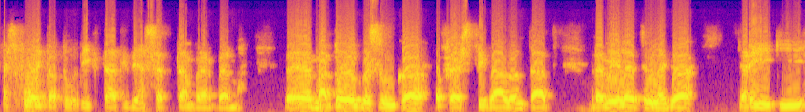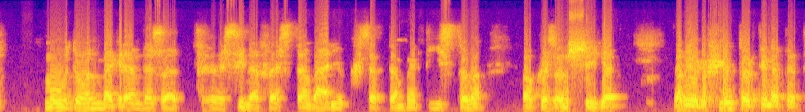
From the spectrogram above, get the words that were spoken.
Ez folytatódik, tehát idén szeptemberben már dolgozunk a, a fesztiválon, tehát remélhetőleg a régi módon megrendezett Színefesten várjuk szeptember 10-től a a közönséget. De még a filmtörténetet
